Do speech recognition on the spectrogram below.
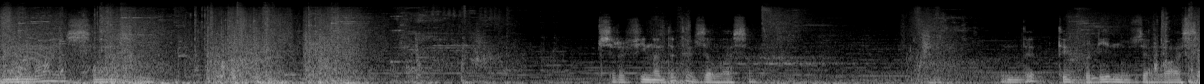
Немає сенсу. Серафіна, де ти взялася? Де ти, блін, взялася?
